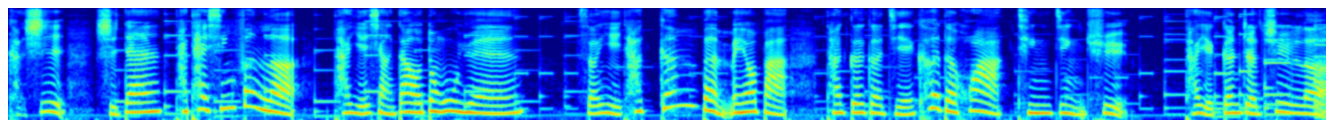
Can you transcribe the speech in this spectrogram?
可是史丹他太兴奋了，他也想到动物园，所以他根本没有把他哥哥杰克的话听进去，他也跟着去了。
